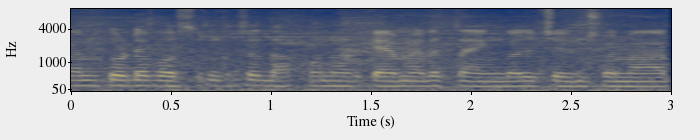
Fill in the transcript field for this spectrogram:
कारण कुठे बसून कसं दाखवणार? कॅमेऱ्याचा अँगल चेंज होणार.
